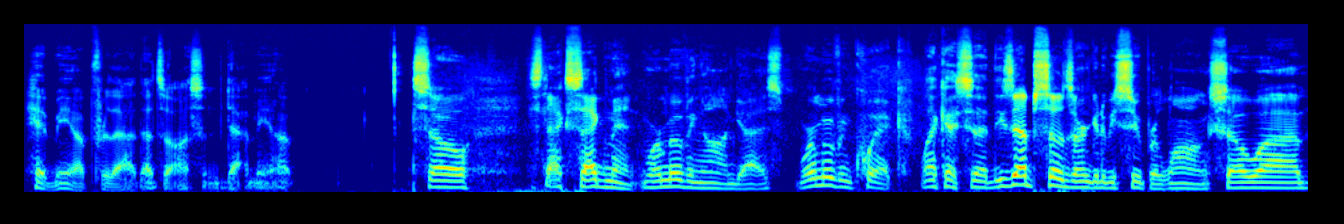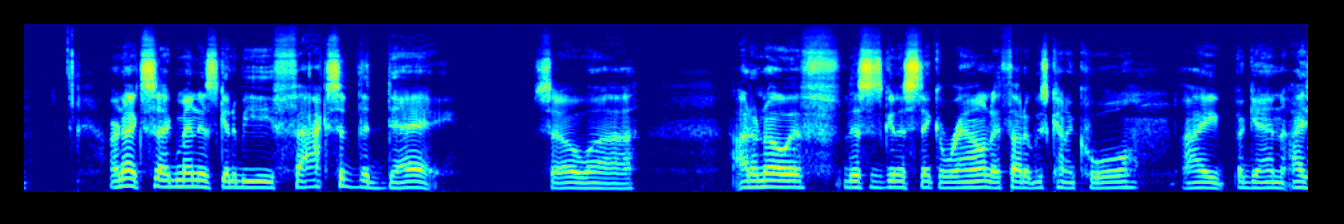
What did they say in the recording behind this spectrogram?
hit me up for that. That's awesome. Dab me up. So, this next segment, we're moving on, guys. We're moving quick. Like I said, these episodes aren't going to be super long. So, uh, our next segment is going to be facts of the day. So, uh, I don't know if this is gonna stick around. I thought it was kind of cool. I again, I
